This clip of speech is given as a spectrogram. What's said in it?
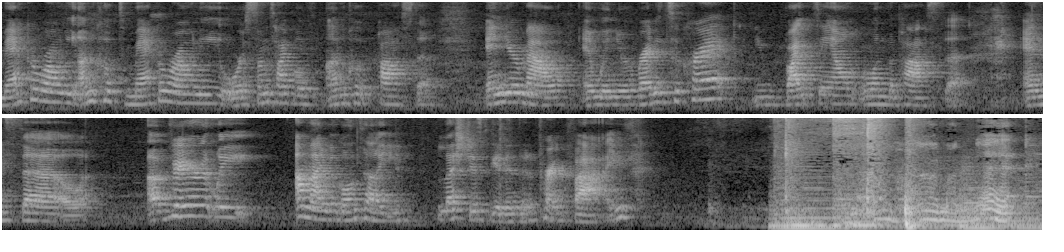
macaroni, uncooked macaroni or some type of uncooked pasta in your mouth. And when you're ready to crack, you bite down on the pasta. And so apparently, I'm not even gonna tell you. Let's just get into the prank five. Oh God, my neck.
